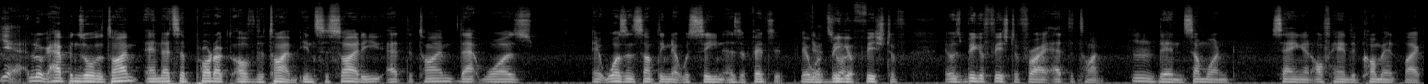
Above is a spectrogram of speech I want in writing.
Yeah, look, it happens all the time, and that's a product of the time in society. At the time, that was, it wasn't something that was seen as offensive. There were bigger right. fish to, there was bigger fish to fry at the time Mm. than someone saying an offhanded comment like,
